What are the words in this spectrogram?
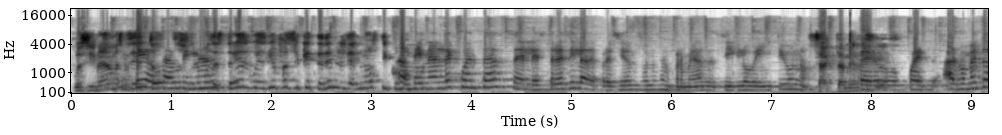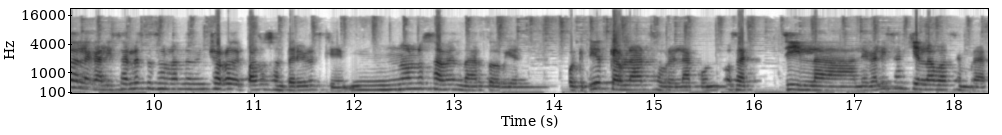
pues si nada más te- Sí, o todos sea, sufrimos final- de estrés, güey, es bien fácil que te den el diagnóstico. Al final de cuentas, el estrés y la depresión son las enfermedades del siglo XXI. Exactamente. Pero pues al momento de legalizarla estás hablando de un chorro de pasos anteriores que no lo saben dar todavía, porque tienes que hablar sobre la, con- o sea, si la legalizan, ¿quién la va a sembrar?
